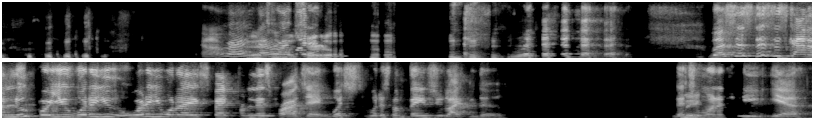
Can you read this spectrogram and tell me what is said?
All right. I gotta all right. my shirt off, you know. Right. But since this is kind of new for you, what do you what do you want to expect from this project? Which what are some things you like to do that Me? you want to see, yeah,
